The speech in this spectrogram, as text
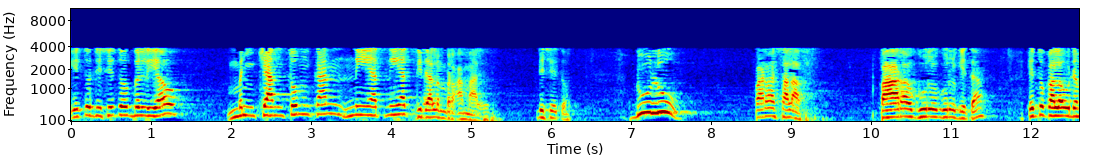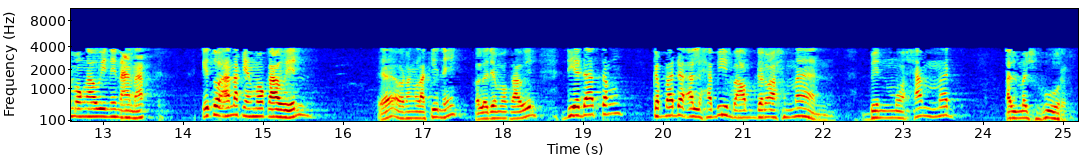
itu di situ beliau mencantumkan niat-niat di dalam beramal. Di situ. Dulu para salaf, para guru-guru kita, itu kalau udah mau ngawinin anak, itu anak yang mau kawin, ya orang laki nih, kalau dia mau kawin, dia datang kepada Al Habib Abdurrahman bin Muhammad Al Mashhur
